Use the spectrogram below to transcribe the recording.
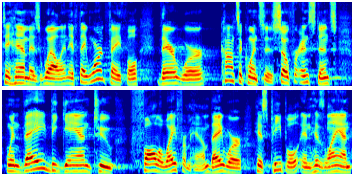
to him as well. And if they weren't faithful, there were consequences. So, for instance, when they began to fall away from him, they were his people in his land,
